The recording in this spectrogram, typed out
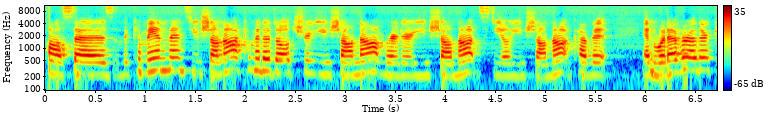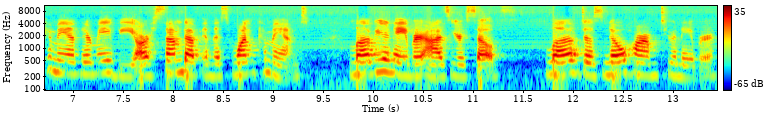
Paul says, The commandments you shall not commit adultery, you shall not murder, you shall not steal, you shall not covet, and whatever other command there may be are summed up in this one command love your neighbor as yourself. Love does no harm to a neighbor.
